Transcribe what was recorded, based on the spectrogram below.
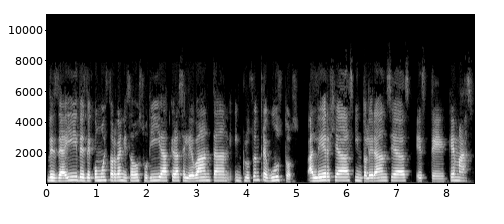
desde ahí, desde cómo está organizado su día, qué hora se levantan, incluso entre gustos, alergias, intolerancias, este, ¿qué más?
